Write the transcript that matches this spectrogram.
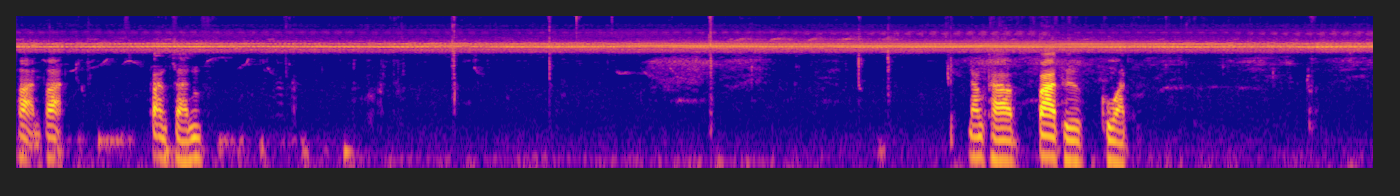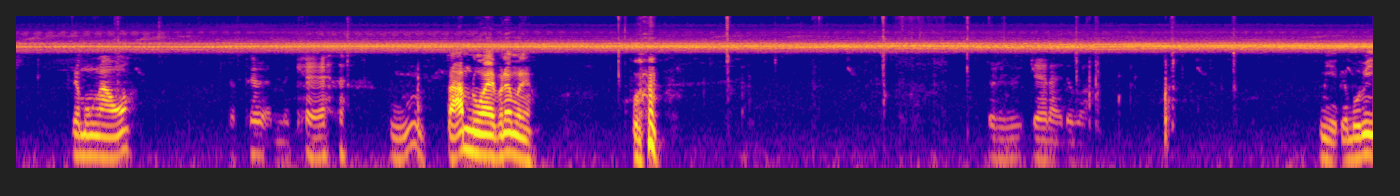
ผ่านผ่านผ่านสันนางทาป้าถือขวดจะมงเหงากระเทิดไม่แค่อืม สามหน่วยพอได้มั้ยตัวนี้แกได้ด้วยวะมีดกับบุมี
